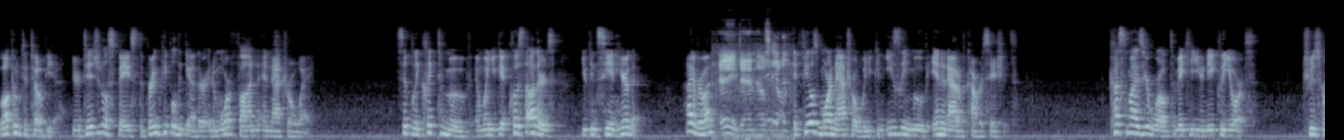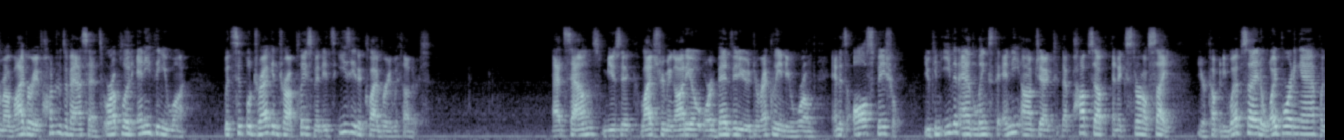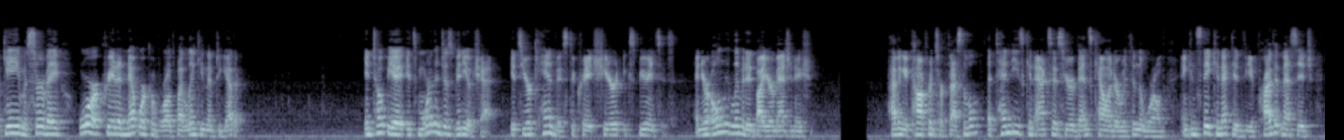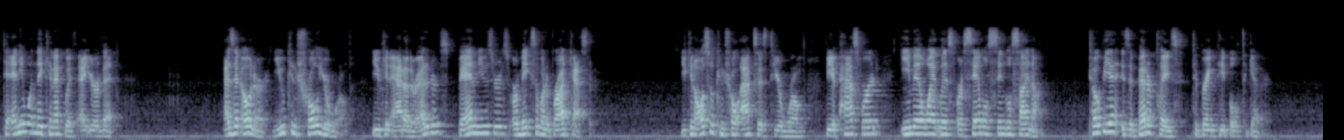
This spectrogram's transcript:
Welcome to Topia, your digital space to bring people together in a more fun and natural way. Simply click to move, and when you get close to others, you can see and hear them. Hi, everyone. Hey, Dan, how's it going? It feels more natural when you can easily move in and out of conversations. Customize your world to make it uniquely yours. Choose from our library of hundreds of assets or upload anything you want. With simple drag and drop placement, it's easy to collaborate with others. Add sounds, music, live streaming audio, or embed video directly into your world, and it's all spatial. You can even add links to any object that pops up an external site, your company website, a whiteboarding app, a game, a survey, or create a network of worlds by linking them together. In Topia, it's more than just video chat. It's your canvas to create shared experiences, and you're only limited by your imagination. Having a conference or festival, attendees can access your events calendar within the world and can stay connected via private message to anyone they connect with at your event. As an owner, you control your world. You can add other editors, ban users, or make someone a broadcaster. You can also control access to your world via password, email whitelist, or SAML single sign-on. Topia is a better place to bring people together.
